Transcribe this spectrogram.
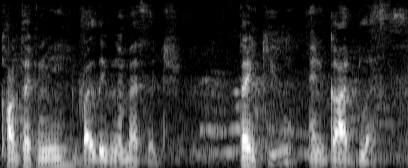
contact me by leaving a message. Thank you and God bless.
